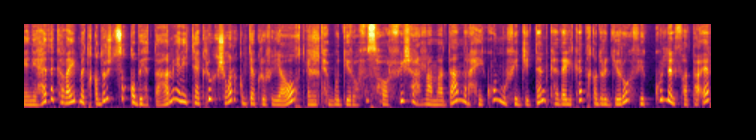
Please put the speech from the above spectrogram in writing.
يعني هذاك الرايب ما تقدروش تسقوا به الطعام يعني تاكلوه شو راكم تاكلوه في الياغورت؟ يعني تحبوا ديروه في السحور في شهر رمضان راح يكون مفيد جدا. كذلك تقدروا ديروه في كل الفطائر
